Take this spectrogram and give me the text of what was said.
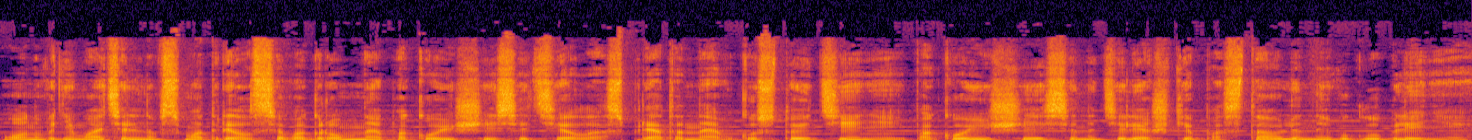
Он внимательно всмотрелся в огромное покоящееся тело, спрятанное в густой тени и покоящееся на тележке, поставленной в углублении.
